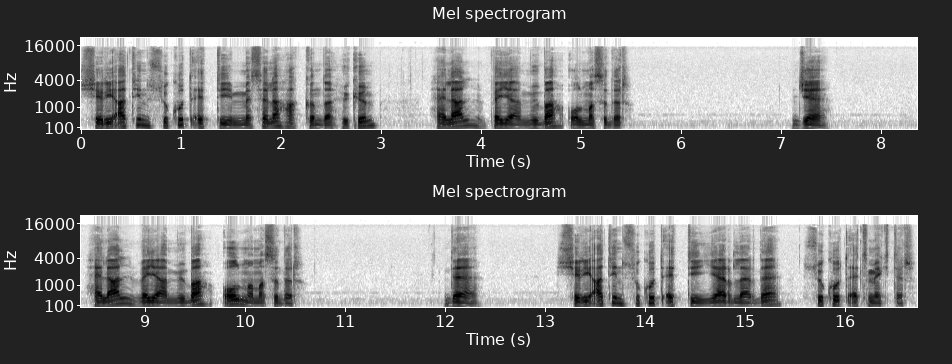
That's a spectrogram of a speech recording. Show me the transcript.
Şeriatin sükut ettiği mesele hakkında hüküm, helal veya mübah olmasıdır. c. Helal veya mübah olmamasıdır. d. Şeriatin sükut ettiği yerlerde sükut etmektir.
